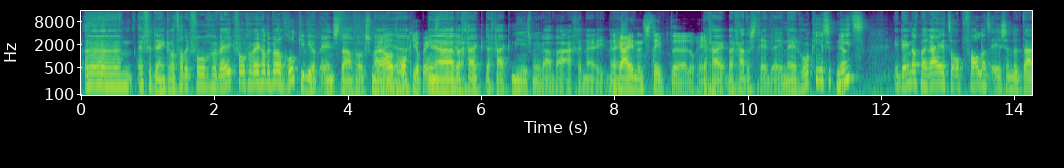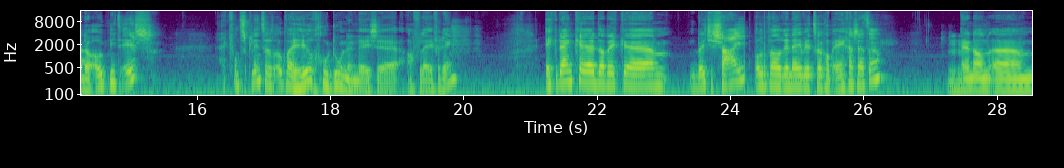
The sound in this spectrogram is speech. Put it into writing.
Ehm, even denken, wat had ik vorige week? Vorige week had ik wel Rocky weer op één staan, volgens mij. Ja, had. Rocky op één ja, staan, ja. Daar, ga ik, daar ga ik niet eens meer aan wagen, nee. nee. Dan ga je een streep eh, doorheen. Daar, ga, daar gaat de streep heen. Nee, Rocky is het Ja. niet. Ik denk dat Marije te opvallend is en het daardoor ook niet is. Ik vond Splinter het ook wel heel goed doen in deze aflevering. Ik denk eh, dat ik ehm, een beetje saai ook wel René weer terug op één ga zetten. Mhm. En dan ehm,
